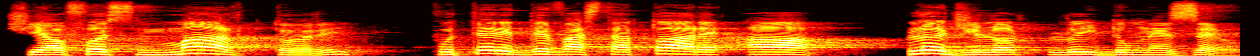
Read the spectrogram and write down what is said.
și au fost martori puterii devastatoare a plăgilor lui Dumnezeu.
